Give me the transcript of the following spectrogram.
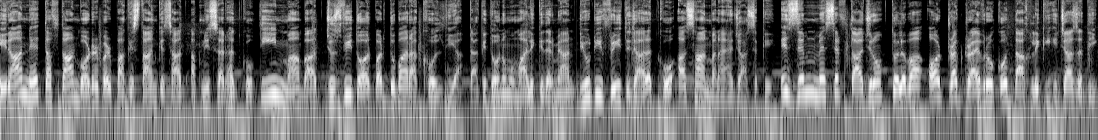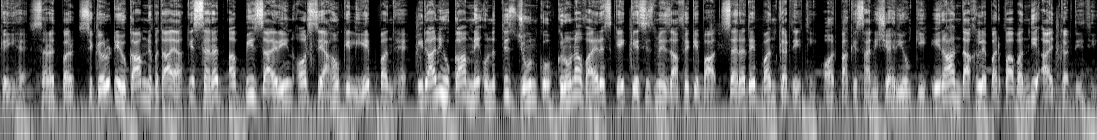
ईरान ने तफ्तान बॉर्डर पर पाकिस्तान के साथ अपनी सरहद को तीन माह बाद जुजवी तौर पर दोबारा खोल दिया, ताकि दोनों ममालिक के दरमियान ड्यूटी फ्री तजारत को आसान बनाया जा सके। इस जिम्न में सिर्फ़ ताजरों, तलबा और ट्रक ड्राइवरों को दाखिले की इजाज़त दी गई है। सरहद पर सिक्योरिटी हुकाम ने बताया कि सरहद अब भी जायरीन और सियाहों के लिए बंद है। ईरानी हुकाम ने उनतीस जून को कोरोना वायरस के केसेस में इजाफे के बाद सरहदें बंद कर दी थी और पाकिस्तानी शहरियों की ईरान दाखिले आरोप पाबंदी आयद कर दी थी।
